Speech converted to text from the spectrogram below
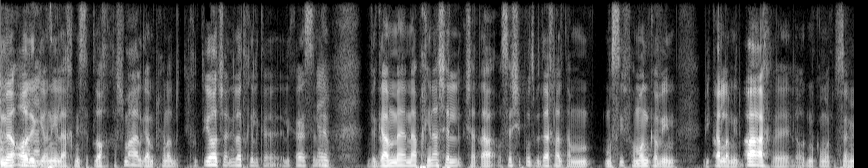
מאוד הגיוני להכניס את לוח החשמל, גם מבחינות בטיחותיות, שאני לא אתחיל להיכנס כן. אליהן, וגם מהבחינה של, כשאתה עושה שיפוץ, בדרך כלל אתה מוסיף המון קווים. בעיקר למטבח ולעוד מקומות מסוימים.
